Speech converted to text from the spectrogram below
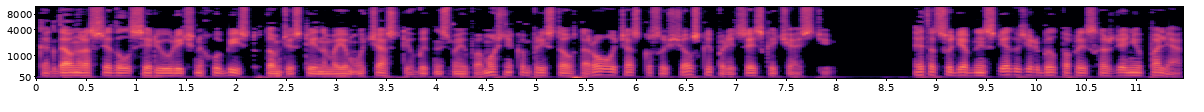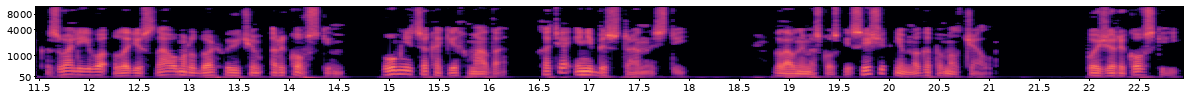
Когда он расследовал серию уличных убийств, в том числе и на моем участке, в бытность моим помощником пристава второго участка Сущевской полицейской части. Этот судебный следователь был по происхождению поляк. Звали его Владиславом Рудольфовичем Рыковским. Умница, каких мало, хотя и не без странностей. Главный московский сыщик немного помолчал. Позже Рыковский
